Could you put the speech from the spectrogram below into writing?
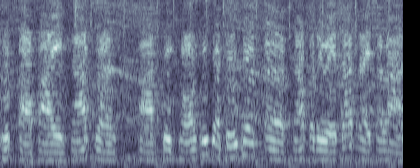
ชุดต่อไปนะครับส่วนอ่าสิ่งของที่จะซื้อเพิ่มเติมนะครับบริเวณด้านในตลาด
